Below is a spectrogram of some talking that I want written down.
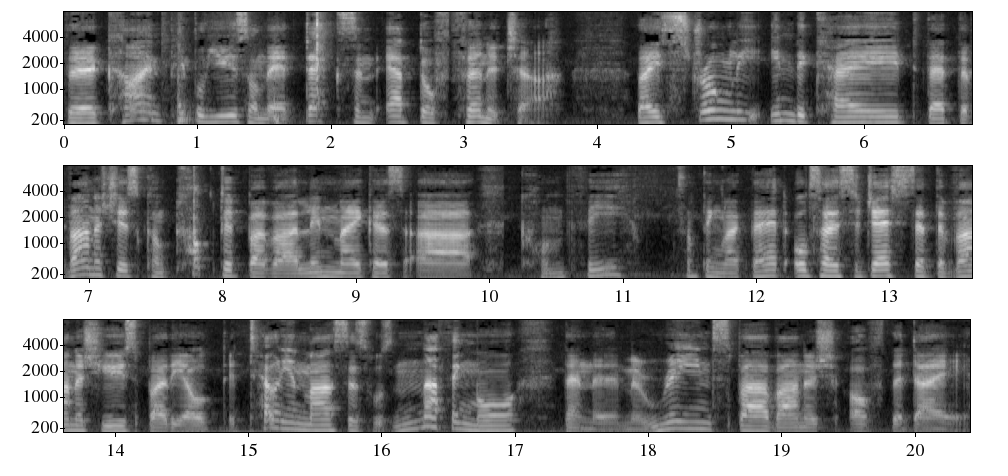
The kind people use on their decks and outdoor furniture. They strongly indicate that the varnishes concocted by violin makers are Confi, something like that. Also suggests that the varnish used by the old Italian masters was nothing more than the marine spar varnish of the day.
